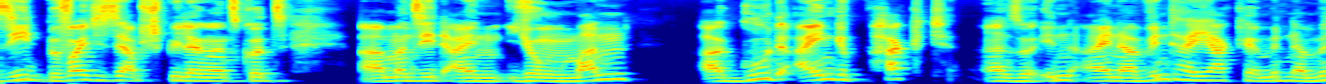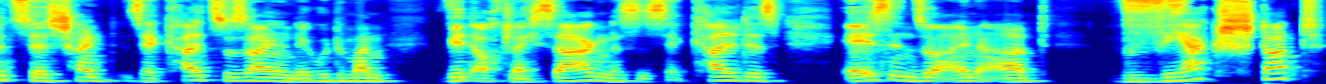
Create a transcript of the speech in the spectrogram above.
sieht, bevor ich das abspiele, ganz kurz, äh, man sieht einen jungen Mann, äh, gut eingepackt, also in einer Winterjacke mit einer Mütze. Es scheint sehr kalt zu sein und der gute Mann wird auch gleich sagen, dass es sehr kalt ist. Er ist in so einer Art Werkstatt.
